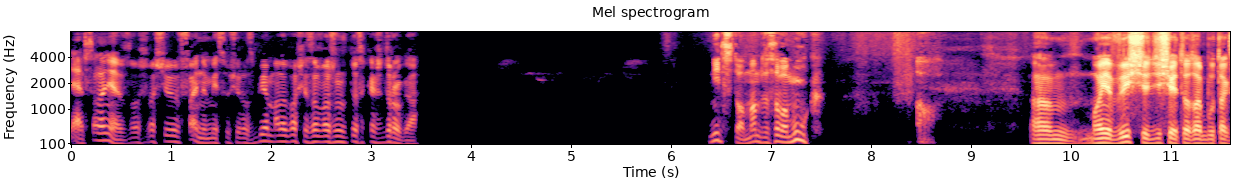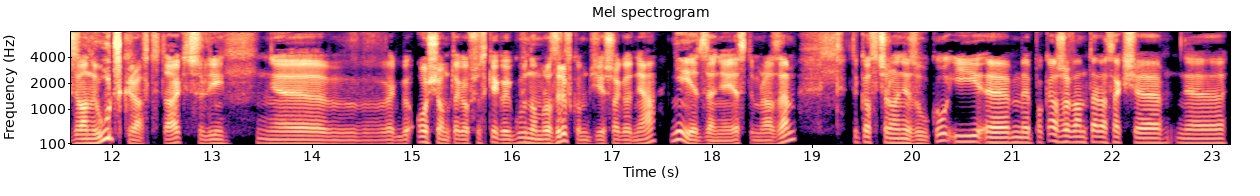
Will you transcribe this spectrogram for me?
Nie, wcale nie. Właściwie w fajnym miejscu się rozbiłem, ale właśnie zauważyłem, że to jest jakaś droga. Nic to, mam ze sobą łuk. Um, moje wyjście dzisiaj to, był tak zwany Witchcraft, tak? Czyli e, jakby osią tego wszystkiego i główną rozrywką dzisiejszego dnia. Nie jedzenie jest tym razem, tylko strzelanie z łuku i pokażę Wam teraz jak się e,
